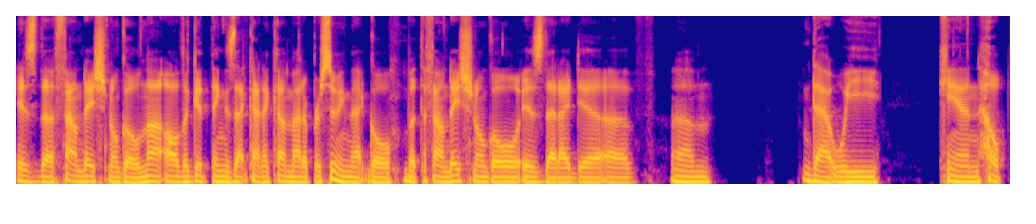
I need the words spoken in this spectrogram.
is the foundational goal. Not all the good things that kind of come out of pursuing that goal, but the foundational goal is that idea of um, that we can help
